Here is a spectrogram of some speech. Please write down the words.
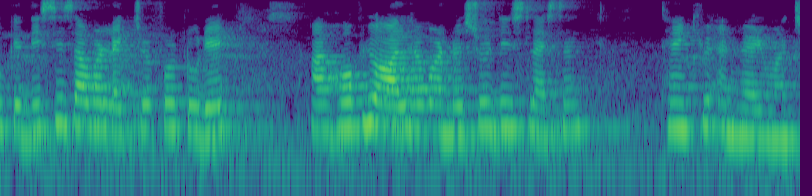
Okay, this is our lecture for today. I hope you all have understood this lesson. Thank you and very much.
